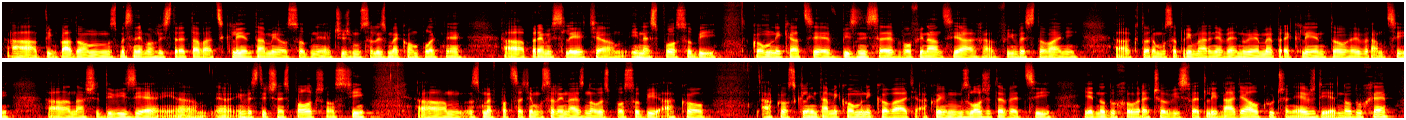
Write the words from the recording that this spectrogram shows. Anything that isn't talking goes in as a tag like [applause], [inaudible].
a tým pádom sme sa nemohli stretávať s klientami osobne, čiže museli sme kompletne premyslieť iné spôsoby komunikácie v biznise, vo financiách a v investovaní, ktorému sa primárne venujeme pre klientov hej, v rámci našej divízie investičnej spoločnosti. Sme v podstate museli nájsť nové spôsoby, ako ako s klientami komunikovať, ako im zložité veci jednoduchou rečou vysvetliť na diálku, čo nie je vždy jednoduché.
